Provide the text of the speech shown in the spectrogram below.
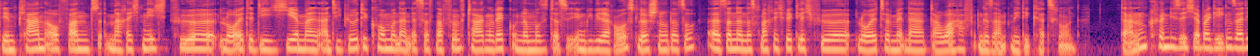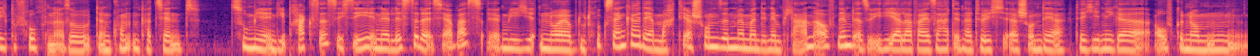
Den Planaufwand mache ich nicht für Leute, die hier mal ein Antibiotikum und dann ist das nach fünf Tagen weg und dann muss ich das irgendwie wieder rauslöschen oder so, äh, sondern das mache ich wirklich für Leute mit einer dauerhaften Gesamtmedikation. Dann können die sich aber gegenseitig befruchten. Also dann kommt ein Patient zu mir in die Praxis. Ich sehe in der Liste, da ist ja was, irgendwie ein neuer Blutdrucksenker, der macht ja schon Sinn, wenn man den im Plan aufnimmt. Also idealerweise hat er natürlich äh, schon der, derjenige aufgenommen,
